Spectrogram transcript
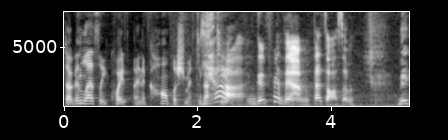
Doug and Leslie, quite an accomplishment to that Yeah, good for them. That's awesome. Nick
